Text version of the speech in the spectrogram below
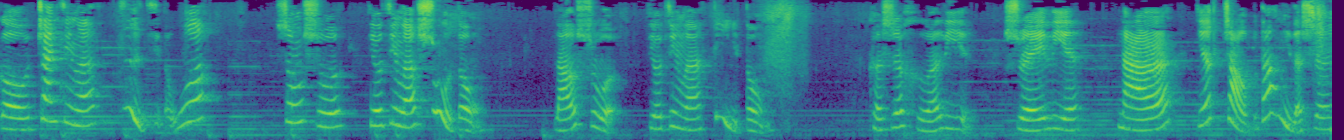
狗钻进了自己的窝，松鼠丢进了树洞，老鼠丢进了地洞。可是河里、水里哪儿也找不到你的身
